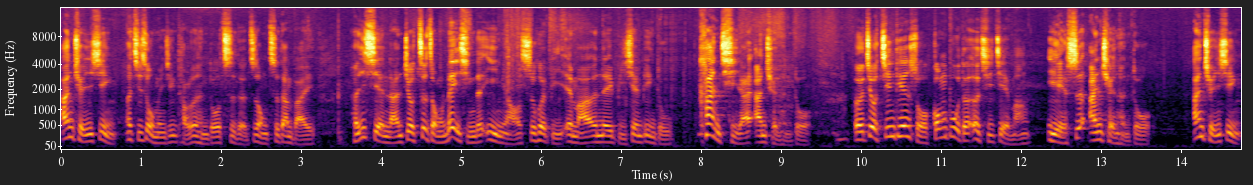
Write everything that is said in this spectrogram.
安全性，那其实我们已经讨论很多次的这种次蛋白，很显然就这种类型的疫苗是会比 mRNA 比腺病毒看起来安全很多，而就今天所公布的二期解盲也是安全很多，安全性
